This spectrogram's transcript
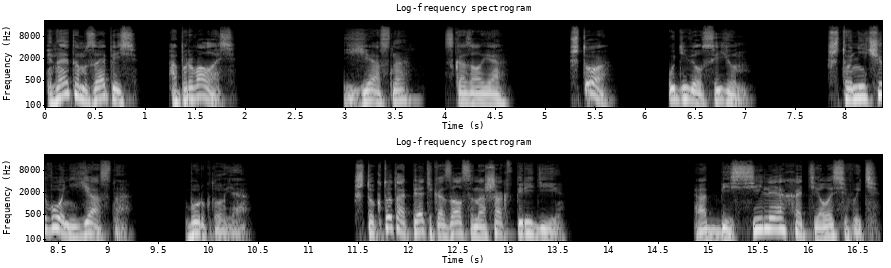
и на этом запись оборвалась. «Ясно», — сказал я. «Что?» — удивился Юн. «Что ничего не ясно», — буркнул я. «Что кто-то опять оказался на шаг впереди». От бессилия хотелось выть.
